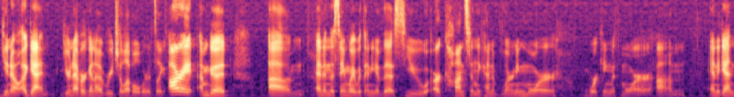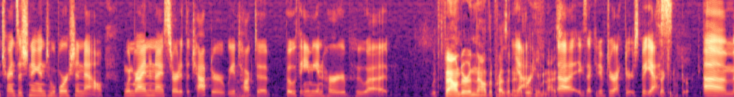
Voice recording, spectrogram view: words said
you know, again, you're never gonna reach a level where it's like, all right, I'm good. Um, and in the same way with any of this, you are constantly kind of learning more, working with more. Um, and again, transitioning into abortion now. When Ryan and I started the chapter, we had talked to both Aimee and Herb, who, uh, With founder and now the president yeah, of Rehumanize. uh, executive directors. But yes, Executive director. um,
